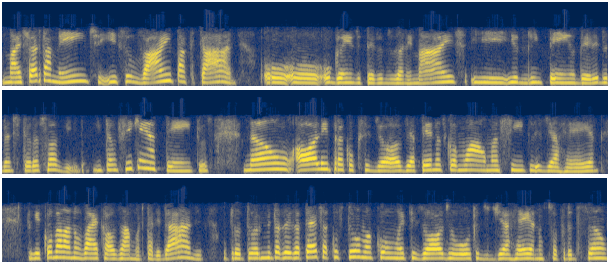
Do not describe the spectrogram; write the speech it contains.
mas certamente isso vai impactar o, o, o, ganho de peso dos animais e, e, o desempenho dele durante toda a sua vida. Então fiquem atentos, não olhem para a coccidiose apenas como ah, uma simples diarreia, porque como ela não vai causar mortalidade, o produtor muitas vezes até se acostuma com um episódio ou outro de diarreia na sua produção,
